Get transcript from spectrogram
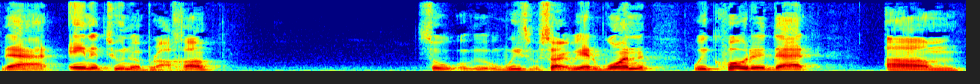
that Einatuna bracha. So we sorry, we had one. We quoted that. Um,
